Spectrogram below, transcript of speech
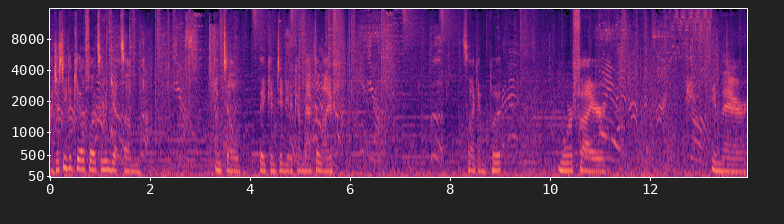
I just need to kill Flotsam and Jetsam until they continue to come back to life. So I can put more fire in there.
